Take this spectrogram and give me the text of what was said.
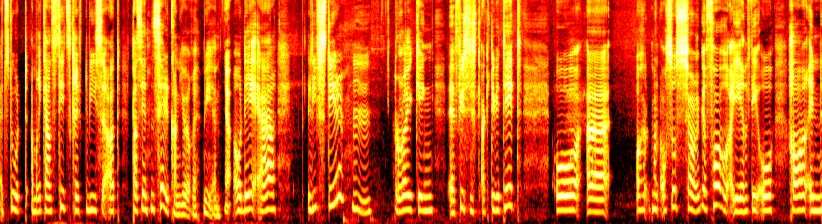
et stort amerikansk tidsskrift, viser at pasienten selv kan gjøre mye. Ja. Og det er livsstil. Mm. Røyking, fysisk aktivitet. Og uh, man også sørger for egentlig å ha en,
